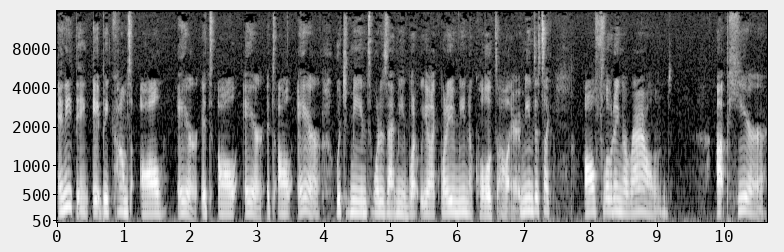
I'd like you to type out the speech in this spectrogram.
anything. It becomes all air. It's all air. It's all air which means what does that mean? What you're like what do you mean nicole? It's all air. It means it's like all floating around up here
